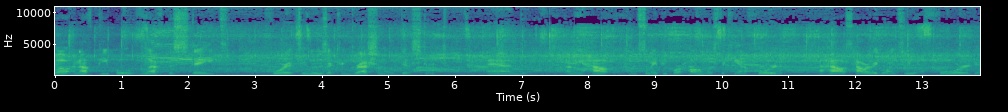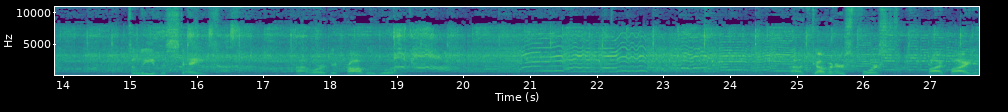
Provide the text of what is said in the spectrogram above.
Well, enough people left the state for it to lose a congressional district. And, I mean, how, when so many people are homeless, they can't afford a house, how are they going to afford to leave the state? Uh, or they probably would. Uh, governors forced by Biden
